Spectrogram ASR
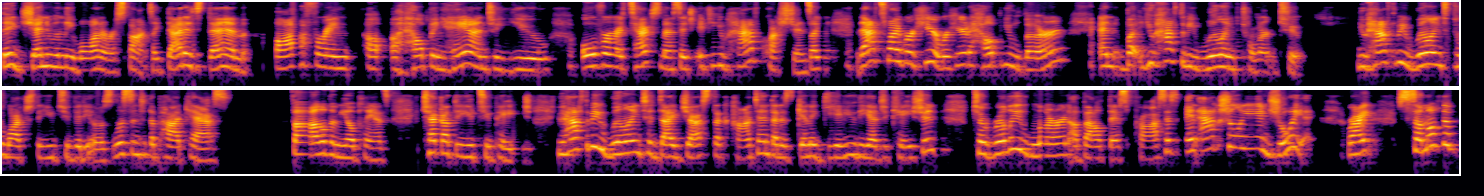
they genuinely want a response. Like that is them offering a, a, helping hand to you over a text message if you have questions. Like that's why we're here. We're here to help you learn. And but you have to be willing to learn too. You have to be willing to watch the YouTube videos, listen to the podcast, follow the meal plans, check out the YouTube page. You have to be willing to digest the content that is going to give you the education to really learn about this process and actually enjoy it, right? Some of the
